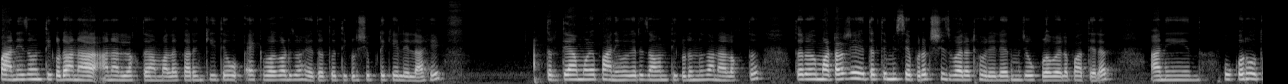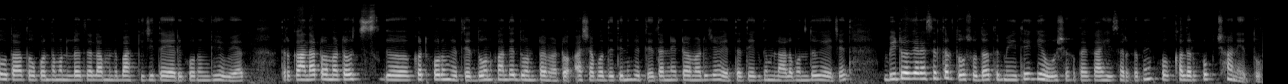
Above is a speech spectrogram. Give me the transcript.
पाणी जाऊन तिकडं आणा आणायला लागतं आम्हाला कारण की तो ॲक्वागार्ड जो आहे तर तो तिकडे शिफ्ट केलेला आहे. तर त्यामुळे पाणी वगैरे जाऊन तिकडूनच आणावं लागतं. तर मटार जे आहे तर ते मी सेपरेट शिजवायला ठेवलेले आहेत म्हणजे उकळवायला पातेल्यात. आणि कुकर होत होता तोपर्यंत म्हटलं चला म्हणजे बाकीची तयारी करून घेऊयात. तर कांदा टोमॅटो कट करून घेतले. दोन कांदे दोन टोमॅटो अशा पद्धतीने घेतले. आणि टोमॅटो जे आहेत तर ते एकदम लाल घ्यायचे आहेत. बीट वगैरे असेल तर तो सुद्धा तुम्ही इथे घेऊ शकता. काही हरकत नाही. कलर खूप छान येतो.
